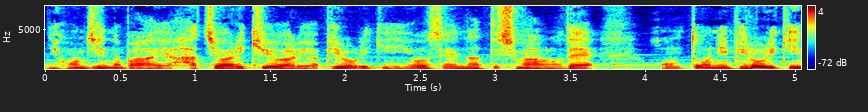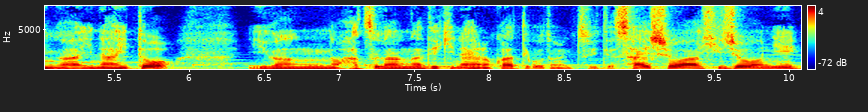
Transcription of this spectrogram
日本人の場合8割9割はピロリ菌陽性になってしまうので、本当にピロリ菌がいないと胃がんの発がんができないのかってことについて最初は非常に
